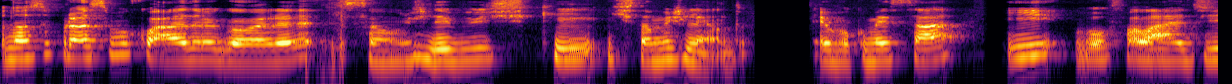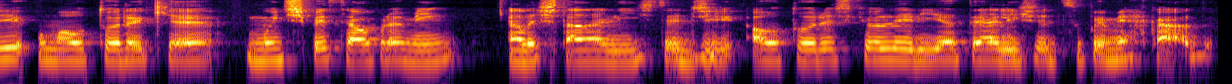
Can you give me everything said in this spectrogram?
o nosso próximo quadro agora são os livros que estamos lendo. Eu vou começar e vou falar de uma autora que é muito especial para mim. Ela está na lista de autoras que eu leria até a lista de supermercado,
